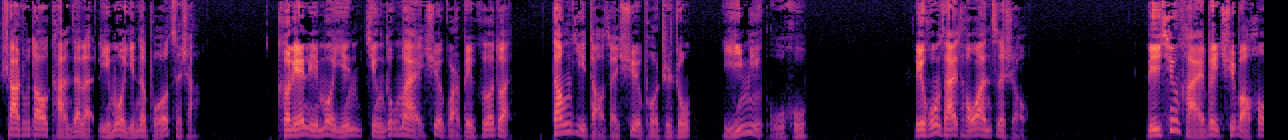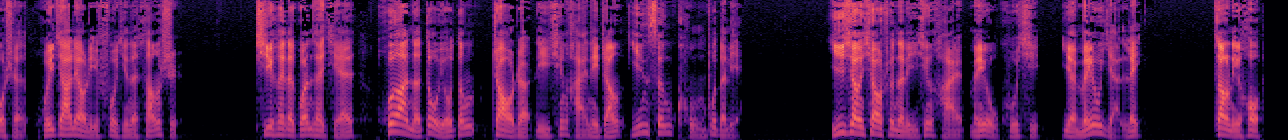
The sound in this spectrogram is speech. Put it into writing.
杀猪刀砍在了李默银的脖子上，可怜李默银颈动脉血管被割断，当即倒在血泊之中，一命呜呼。李洪才投案自首。李青海被取保候审，回家料理父亲的丧事。漆黑的棺材前，昏暗的豆油灯照着李青海那张阴森恐怖的脸。一向孝顺的李青海没有哭泣，也没有眼泪。葬礼后，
